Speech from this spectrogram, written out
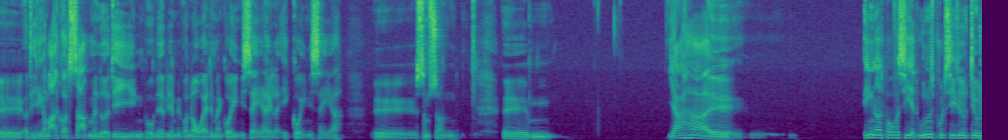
Øh, og det hænger meget godt sammen med noget af det, I er inde på, netop med, hvornår er det, man går ind i sager, eller ikke går ind i sager øh, som sådan. Øh, jeg har øh, egentlig også på for at sige, at udenrigspolitik, det er, jo, det, er jo,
